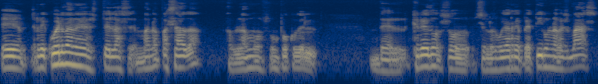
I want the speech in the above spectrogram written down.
Eh, Recuerdan este, la semana pasada, hablamos un poco del, del credo, se los voy a repetir una vez más.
